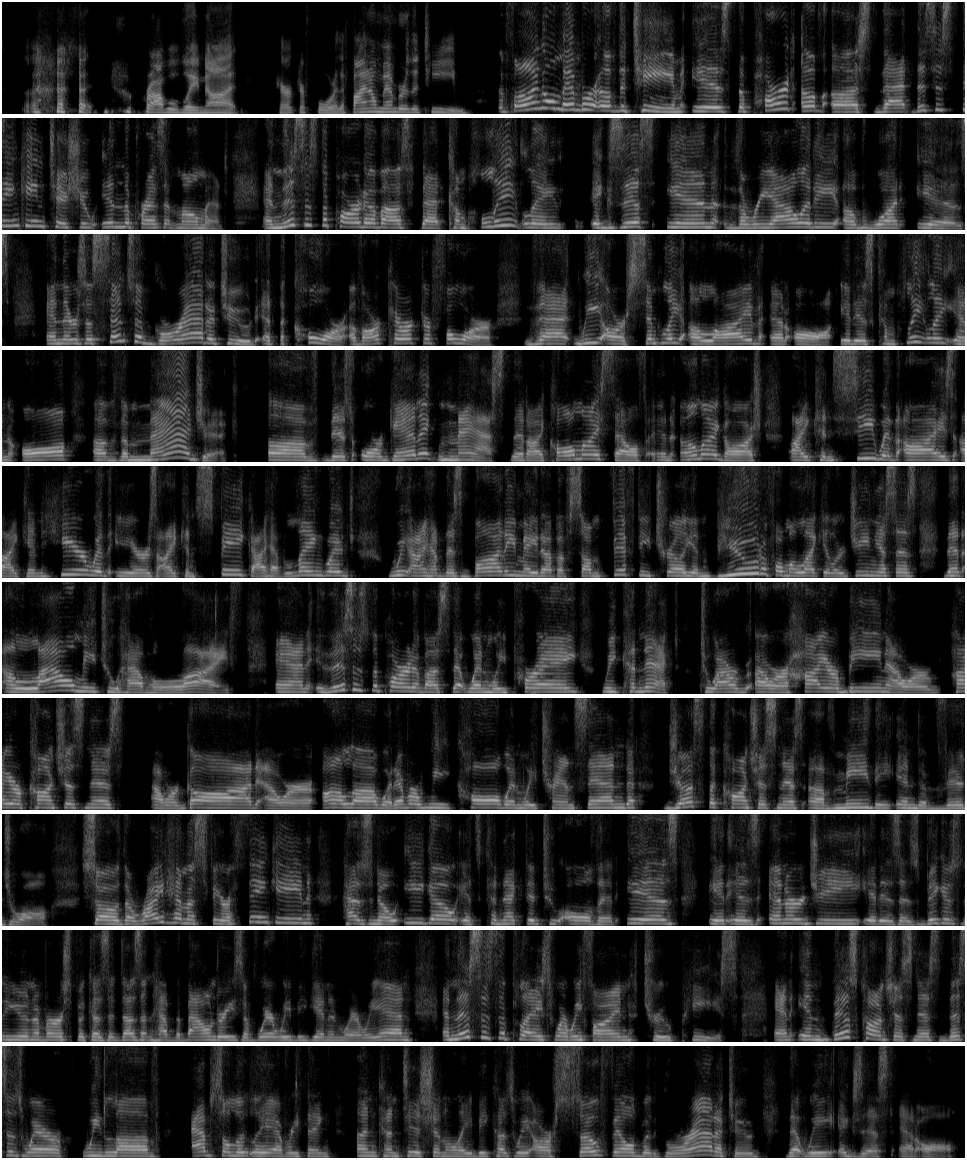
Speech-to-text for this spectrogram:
Probably not. Character four, the final member of the team. The final member of the team is the part of us that this is thinking tissue in the present moment. And this is the part of us that completely exists in the reality of what is. And there's a sense of gratitude at the core of our character four that we are simply alive at all. It is completely in awe of the magic of this organic mass that I call myself. And oh my gosh, I can see with eyes, I can hear with ears, I can speak, I have language. We, I have this body made up of some 50 trillion beautiful molecular geniuses that allow me to have life. And this is the part of us that when we pray, we connect to our our higher being our higher consciousness our God, our Allah, whatever we call when we transcend just the consciousness of me, the individual. So the right hemisphere thinking has no ego, it's connected to all that is. It is energy. It is as big as the universe because it doesn't have the boundaries of where we begin and where we end. And this is the place where we find true peace. And in this consciousness, this is where we love absolutely everything unconditionally because we are so filled with gratitude that we exist at all.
